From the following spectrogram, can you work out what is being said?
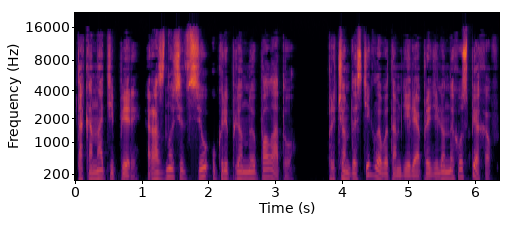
Так она теперь разносит всю укрепленную палату. Причем достигла в этом деле определенных успехов.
